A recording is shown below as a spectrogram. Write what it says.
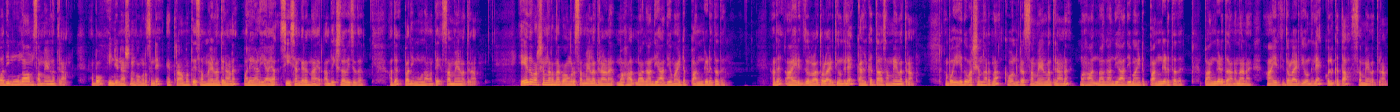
പതിമൂന്നാം സമ്മേളനത്തിലാണ് അപ്പോൾ ഇന്ത്യൻ നാഷണൽ കോൺഗ്രസിന്റെ എത്രാമത്തെ സമ്മേളനത്തിലാണ് മലയാളിയായ സി ശങ്കരൻ നായർ അധ്യക്ഷത വഹിച്ചത്. അത് പതിമൂന്നാമത്തെ സമ്മേളനത്തിലാണ്. ഏത് വർഷം നടന്ന കോൺഗ്രസ് സമ്മേളനത്തിലാണ് മഹാത്മാഗാന്ധി ആദ്യമായിട്ട് പങ്കെടുത്തത്? അത് ആയിരത്തി തൊള്ളായിരത്തി ഒന്നിലെ കൽക്കത്ത സമ്മേളനത്തിലാണ്. അപ്പോൾ ഏത് വർഷം നടന്ന കോൺഗ്രസ് സമ്മേളനത്തിലാണ് മഹാത്മാഗാന്ധി ആദ്യമായിട്ട് പങ്കെടുത്തത്? പങ്കെടുത്തതാണെന്നാണ് ആയിരത്തി തൊള്ളായിരത്തി ഒന്നിലെ കൊൽക്കത്ത സമ്മേളനത്തിലാണ്.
